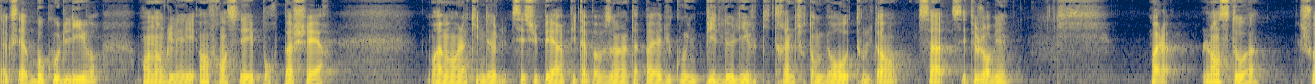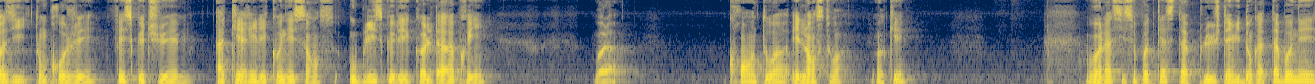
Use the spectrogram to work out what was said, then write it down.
d'accès à beaucoup de livres en anglais, en français, pour pas cher. Vraiment, la Kindle, c'est super. Et puis, t'as pas besoin, t'as pas du coup une pile de livres qui traînent sur ton bureau tout le temps. Ça, c'est toujours bien. Voilà, lance-toi, choisis ton projet, fais ce que tu aimes, acquéris les connaissances, oublie ce que l'école t'a appris. Voilà. Crois en toi et lance-toi, ok? Voilà, si ce podcast t'a plu, je t'invite donc à t'abonner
